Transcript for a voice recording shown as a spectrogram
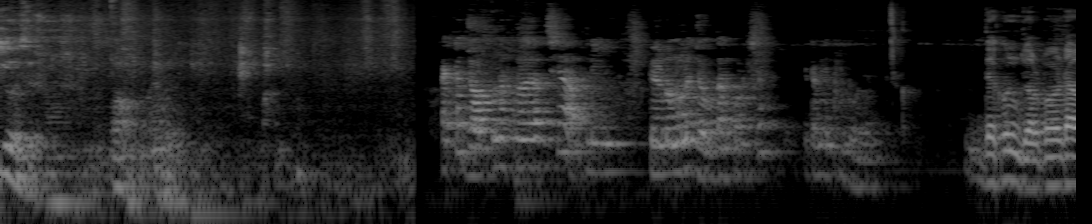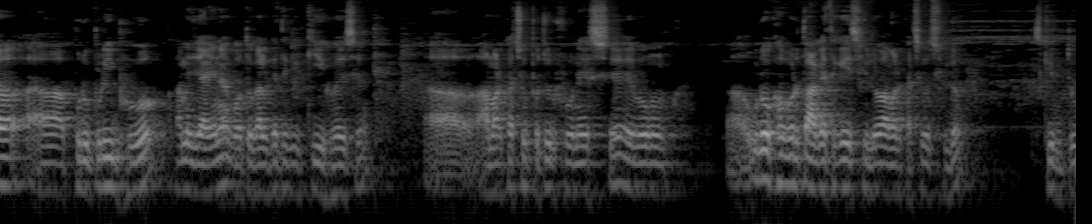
সমস্যা একটা জল্পনা শোনা যাচ্ছে, আপনি তৃণমূলে যোগদান করছেন, এটা কি বলবেন? দেখুন, জল্পনাটা পুরোপুরি ভুয়ো। আমি জানি না গতকালকে থেকে কি হয়েছে। আমার কাছেও প্রচুর ফোন এসছে এবং উড়ো খবর তো আগে থেকেই ছিল, আমার কাছেও ছিল। কিন্তু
